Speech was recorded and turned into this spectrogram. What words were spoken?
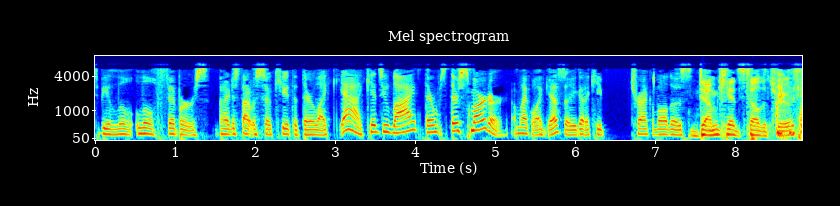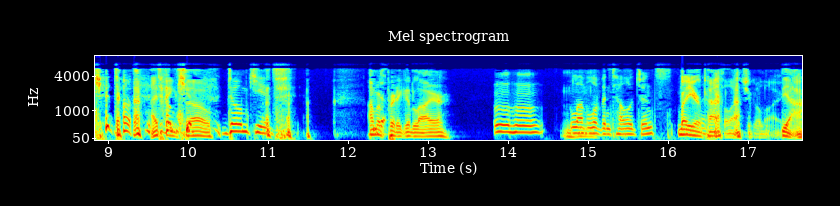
to be little little fibbers. But I just thought it was so cute that they're like, yeah, kids who lie, they're they're smarter. I'm like, well, I guess so. You got to keep track of all those. Dumb kids tell the truth. dumb, I dumb think kids, so. Dumb kids. I'm a pretty good liar. Mm-hmm. Level of intelligence. but you're a pathological liar. Yeah.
